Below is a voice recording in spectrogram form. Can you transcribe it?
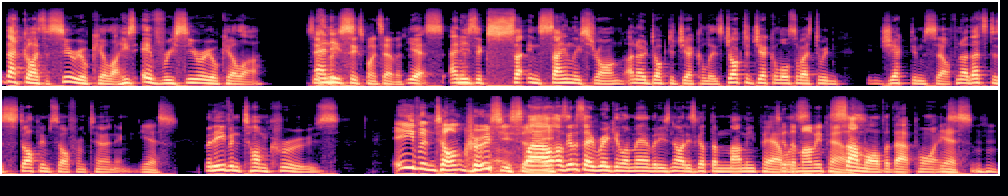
that guy's a serial killer. He's every serial killer. Six and he's- 6.7. Yes, and he's ex- insanely strong. I know Dr. Jekyll is. Dr. Jekyll also has to in- inject himself. No, that's to stop himself from turning. Yes. But even Tom Cruise, Even Tom Cruise, you say? well, I was going to say regular man, but he's not. He's got the mummy powers. got the mummy powers. Some of at that point. yes. mhm.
